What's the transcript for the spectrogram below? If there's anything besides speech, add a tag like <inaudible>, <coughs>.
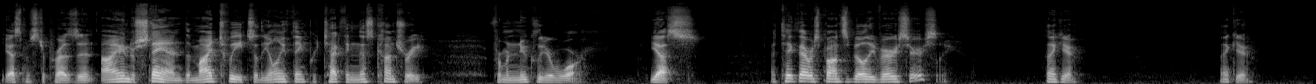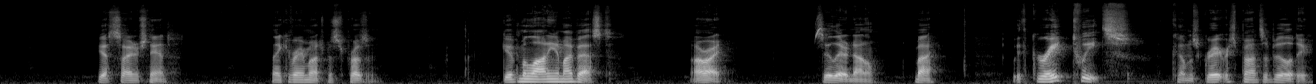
Yes, Mr. President, I understand that my tweets are the only thing protecting this country from a nuclear war. Yes, I take that responsibility very seriously. Thank you. Thank you. Yes, I understand. Thank you very much, Mr. President. Give Melania my best. All right. See you later, Donald. Bye. With great tweets comes great responsibility.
